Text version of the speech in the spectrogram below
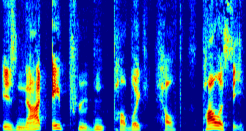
is not a prudent public health policy.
